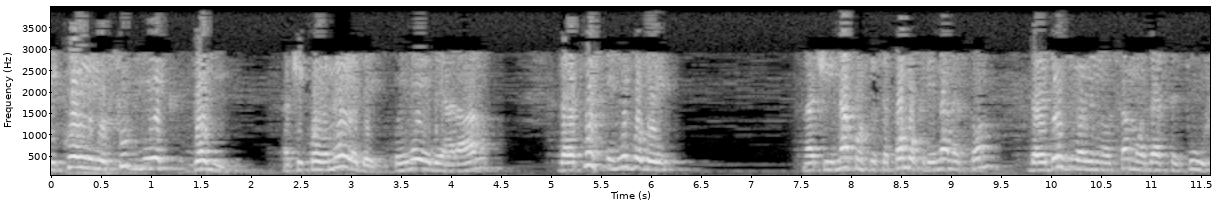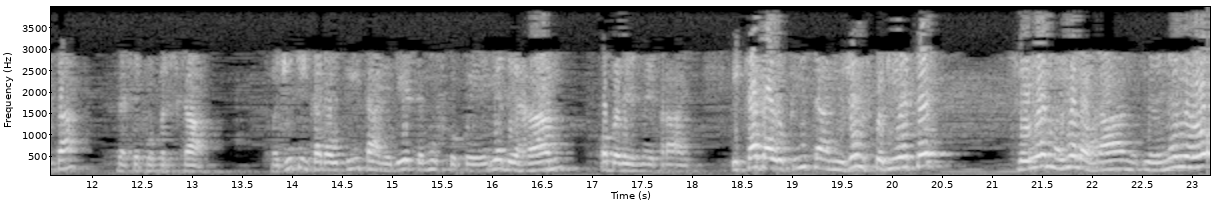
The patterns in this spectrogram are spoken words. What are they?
i koje je subjekt doji, znači koje ne jede, koji ne jede hranu, da je poslije njegove, znači nakon što se pomokri na neston, da je dozvoljeno samo da se tuša, da se poprska. Međutim, kada u pitanju dijete muško koje jede hranu, obavezno je pranje. I kada je u pitanju žensko dijete, svejedno jelo hranu ili ne jelo,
